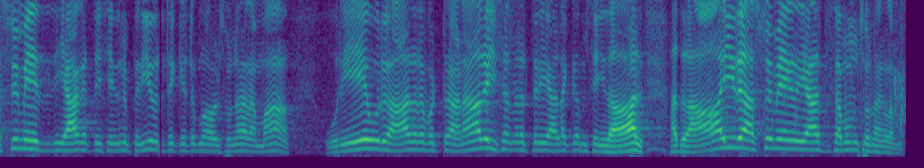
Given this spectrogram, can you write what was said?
அஸ்வமேத யாகத்தை செய்துன்னு பெரியவர்கிட்ட கேட்டோமோ அவர் சொன்னாராம்மா ஒரே ஒரு ஆதரவற்ற அனாதை சடலத்தை அடக்கம் செய்தால் அது ஆயிரம் அஸ்வமேத யாகத்து சமம்னு சொன்னாங்களாம்.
